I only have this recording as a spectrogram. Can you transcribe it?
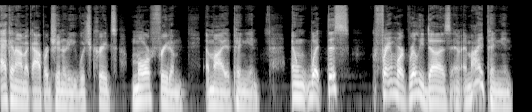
economic opportunity, which creates more freedom, in my opinion. And what this framework really does, in, in my opinion,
